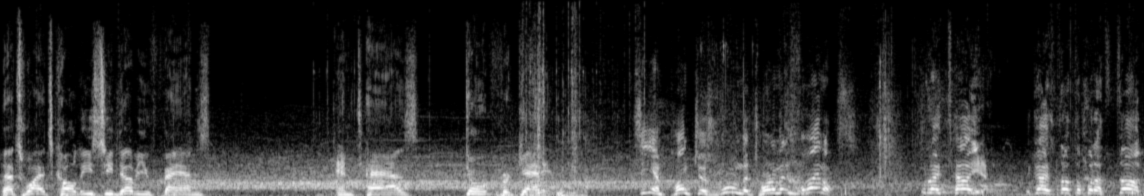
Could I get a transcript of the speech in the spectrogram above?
That's why it's called ECW fans. And Taz, don't forget it. CM Punk just ruined the tournament finals. What'd I tell you? The guy's nothing but a thug.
